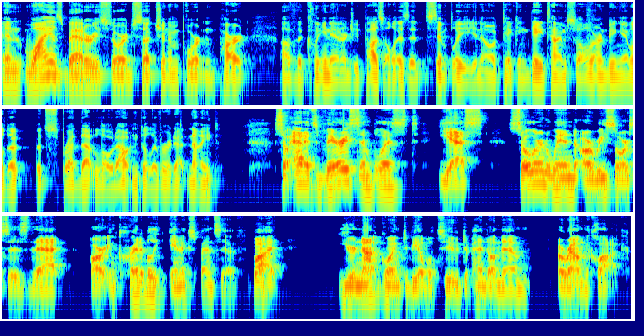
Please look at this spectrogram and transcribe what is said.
And why is battery storage such an important part of the clean energy puzzle? Is it simply, you know, taking daytime solar and being able to spread that load out and deliver it at night? So at its very simplest, yes, solar and wind are resources that are incredibly inexpensive, but you're not going to be able to depend on them around the clock.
